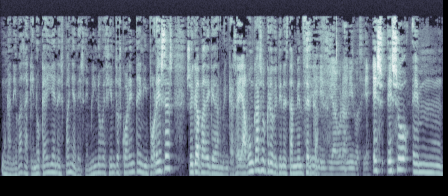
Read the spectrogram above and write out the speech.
una nevada que no caía en España desde 1940 y ni por esas soy capaz de quedarme en casa. Y algún caso creo que tienes también cerca. Sí, sí, algún amigo, sí. Es, eso, em,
